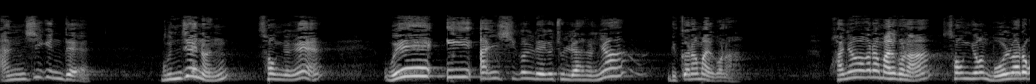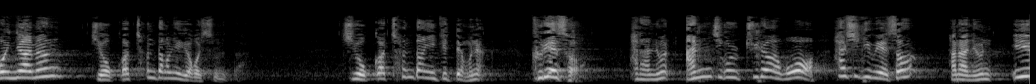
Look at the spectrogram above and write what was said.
안식인데 문제는 성경에 왜 이 안식을 내게 주려 하느냐? 믿거나 말거나 환영하거나 말거나 성경은 뭘 말하고 있냐면 지옥과 천당을 얘기하고 있습니다. 지옥과 천당이 있기 때문에 그래서 하나님은 안식을 주려고 하시기 위해서 하나님은 이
